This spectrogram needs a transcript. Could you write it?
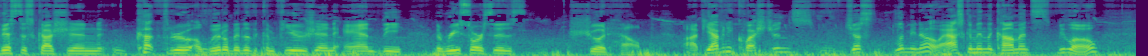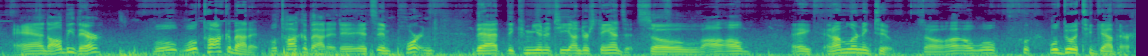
this discussion cut through a little bit of the confusion and the, the resources should help. Uh, if you have any questions, just let me know. Ask them in the comments below and I'll be there. We'll, we'll talk about it. We'll talk about it. It's important that the community understands it. So I'll, I'll hey, and I'm learning too. So uh, we'll, we'll do it together.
